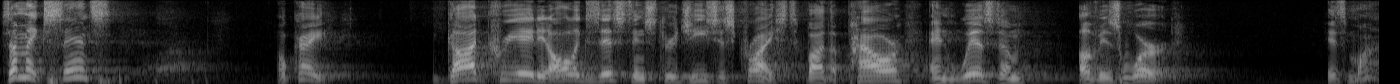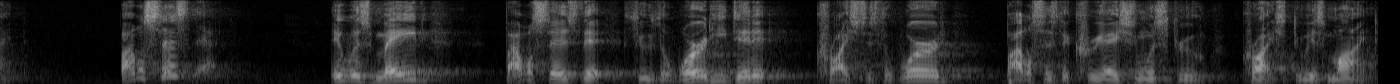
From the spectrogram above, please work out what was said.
Does that make sense? Okay. God created all existence through Jesus Christ by the power and wisdom of his word, his mind. Bible says that. It was made, Bible says that through the word he did it. Christ is the word. Bible says that creation was through Christ, through his mind.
